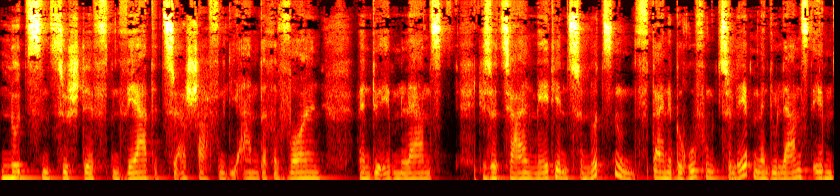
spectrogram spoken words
Nutzen zu stiften, Werte zu erschaffen, die andere wollen, wenn du eben lernst, die sozialen Medien zu nutzen, deine Berufung zu leben, wenn du lernst, eben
